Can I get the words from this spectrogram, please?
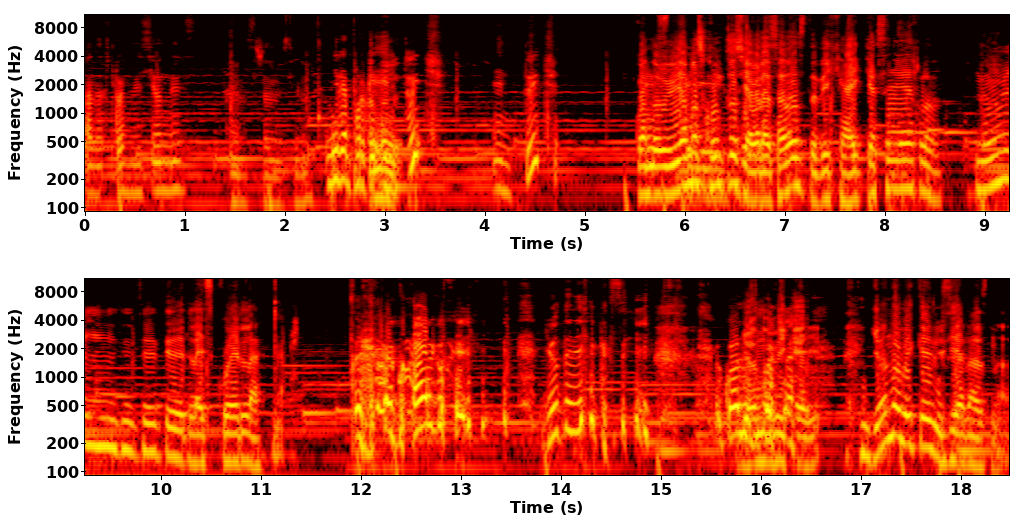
a las transmisiones. Las transmisiones. Miren, porque en Twitch, en Twitch Cuando vivíamos Este- juntos y abrazados, te dije, hay que hacerlo. No, la escuela. ¿Cuál, güey? Yo te dije que sí. ¿Cuál Yo no vi que, yo no vi que hicieras nada.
